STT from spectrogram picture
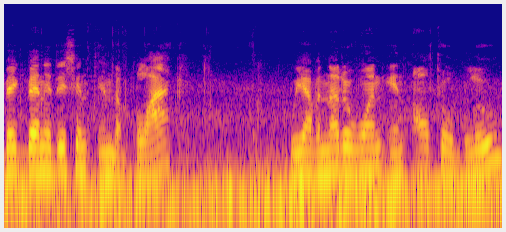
Big Bend edition in the black. We have another one in Alto blue.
